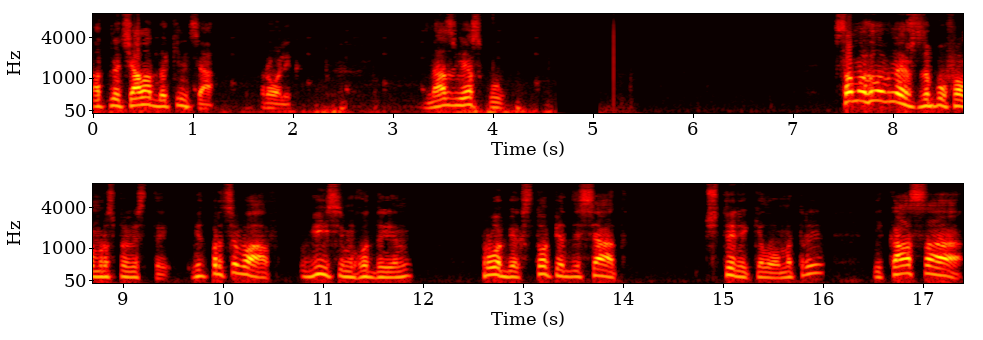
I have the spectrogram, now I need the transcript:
від початку до кінця ролик. На зв'язку. Саме головне ж забув вам розповісти. Відпрацював 8 годин, пробіг 154 кілометри і каса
